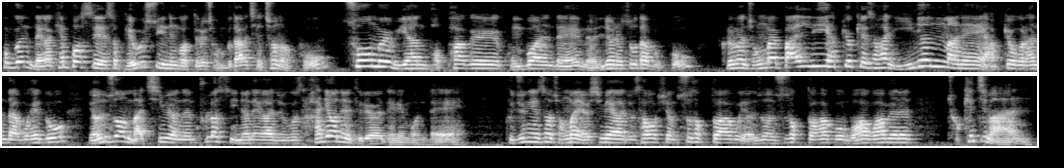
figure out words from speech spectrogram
혹은 내가 캠퍼스에서 배울 수 있는 것들을 전부 다 제쳐놓고 수험을 위한 법학을 공부하는 데에 몇 년을 쏟아붓고 그러면 정말 빨리 합격해서 한 2년 만에 합격을 한다고 해도 연수원 마치면은 플러스 2년 해가지고 4년을 들여야 되는 건데 그 중에서 정말 열심히 해가지고 사법시험 수석도 하고 연수원 수석도 하고 뭐 하고 하면은 좋겠지만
